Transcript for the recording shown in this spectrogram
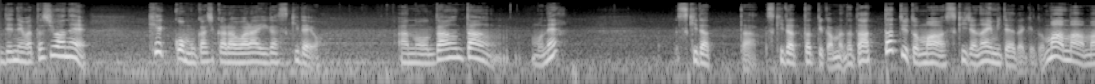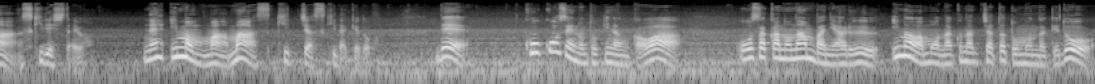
でね私はね結構昔から笑いが好きだよ。あのダウンタウンもね好きだった好きだったっていうか、まあ、だったっていうとまあ好きじゃないみたいだけどまあまあまあ好きでしたよ。ね今もまあまあ好きっちゃ好きだけど。で高校生の時なんかは大阪の難波にある今はもうなくなっちゃったと思うんだけど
